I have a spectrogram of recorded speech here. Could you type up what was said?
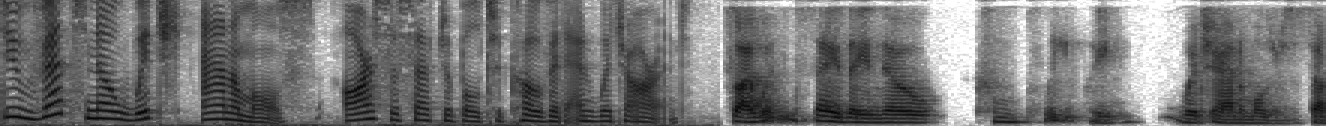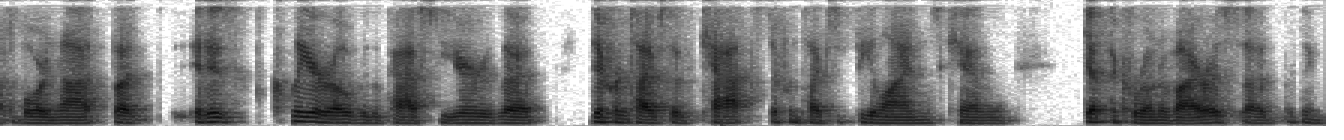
Do vets know which animals are susceptible to COVID and which aren't? So I wouldn't say they know completely which animals are susceptible or not, but it is clear over the past year that different types of cats, different types of felines can get the coronavirus. Uh, I think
